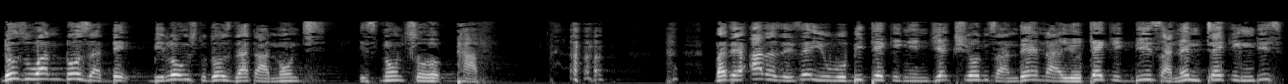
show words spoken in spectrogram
Those one dose a day belongs to those that are not, it's not so tough. but there are others, they say you will be taking injections and then uh, you're taking this and then taking this.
